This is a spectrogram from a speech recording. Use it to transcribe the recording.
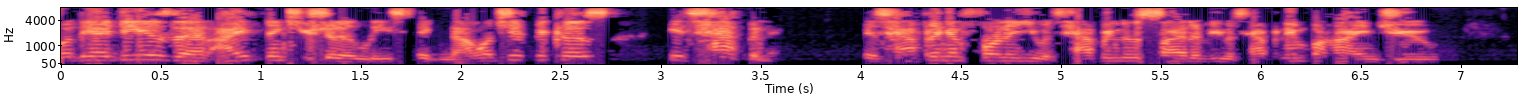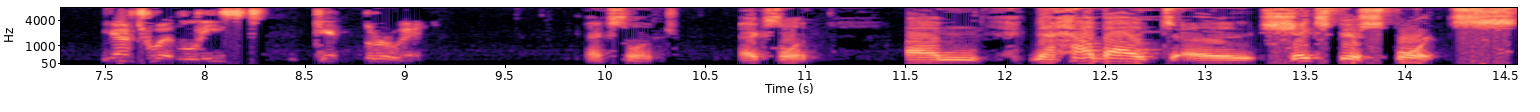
But the idea is that I think you should at least acknowledge it because it's happening. It's happening in front of you. It's happening to the side of you. It's happening behind you you have to at least get through it. Excellent, excellent. Um, now, how about uh, Shakespeare Sports?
